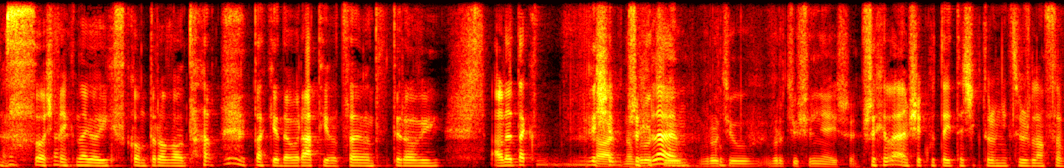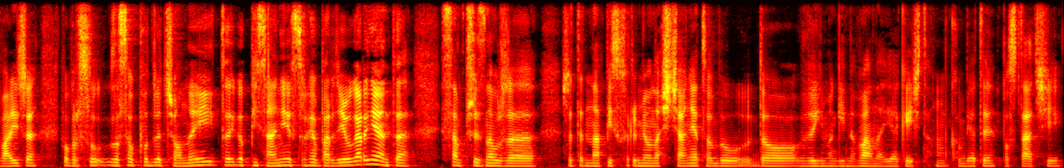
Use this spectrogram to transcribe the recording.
tak Coś tak. pięknego ich skontrował tam, takie dał ratio całemu Twitterowi, ale tak ja tak, się no przychylałem. Wrócił, wrócił, wrócił silniejszy. Przychylałem się ku tej teście, którą niektórzy lansowali, że po prostu został podleczony i to jego pisanie jest trochę bardziej ogarnięte. Sam przyznał, że, że ten napis, który miał na ścianie, to był do wyimaginowanej jakiejś tam kobiety, postaci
